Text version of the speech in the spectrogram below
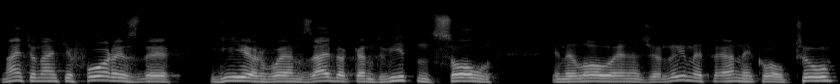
1994 is the year when Seiberg and Witten solved in the low energy limit n equal to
